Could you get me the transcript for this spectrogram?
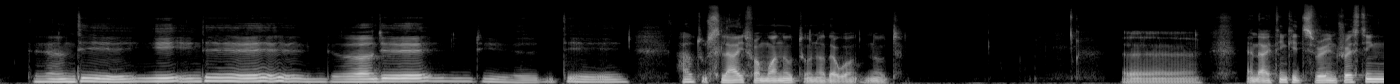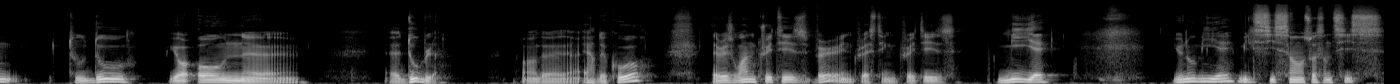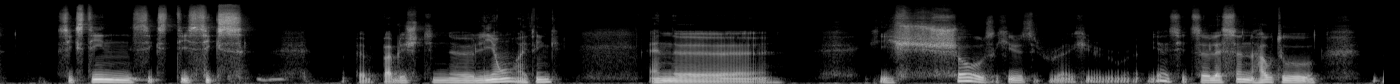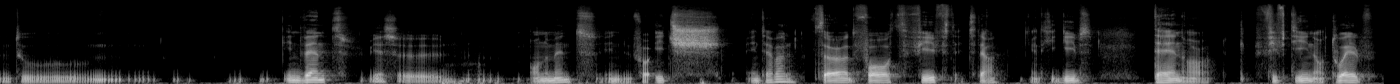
how to slide from one note to another one note. Uh, and I think it's very interesting to do your own uh, uh, double for the air de cour. There is one treatise, very interesting treatise, Millet. You know Millet, 1666 1666, mm-hmm. published in uh, Lyon, I think, and uh, he shows here, yes, it's a lesson how to to invent yes uh, ornament in for each interval, third, fourth, fifth, etc. And he gives ten or fifteen or twelve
